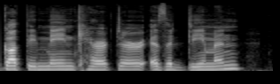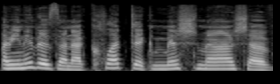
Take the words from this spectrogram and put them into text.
got the main character as a demon? I mean, it is an eclectic mishmash of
